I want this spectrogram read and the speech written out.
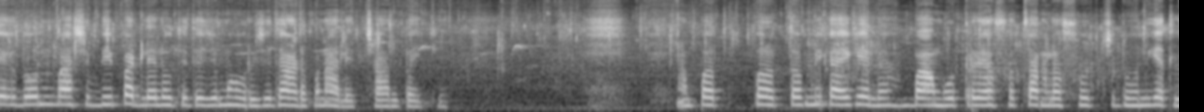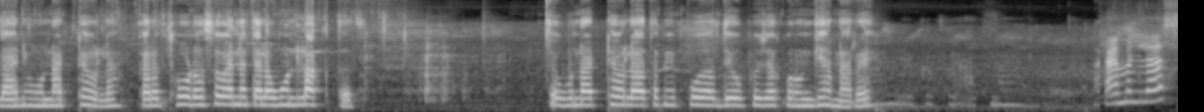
एक दोन अशी बी पडलेले होते त्याची मोहरीची झाडं पण आलीत छानपैकी. परत परत मी काय केलं बांबू ट्रे असं चांगला स्वच्छ धुवून घेतला आणि उन्हात ठेवला. कारण थोडंसं वेळा त्याला ऊन लागतंच. तर उन्हात ठेवला आता मी पू देवपूजा करून घेणार आहे. काय म्हणलास?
